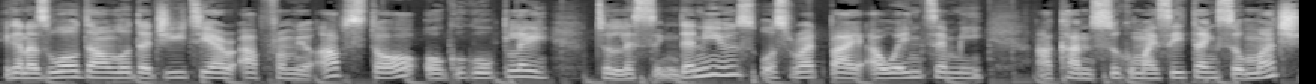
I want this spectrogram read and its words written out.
You can as well download the GTR app from your App Store or Google Play to listen. The news was read by Awentemi Akansukum. I say thanks so much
